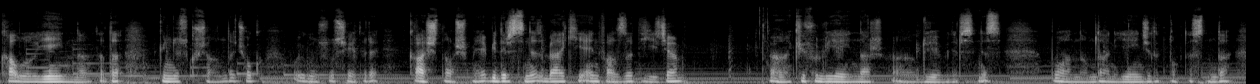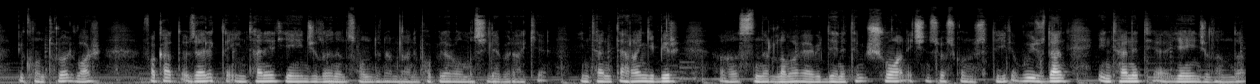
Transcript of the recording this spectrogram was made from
kablolu yayınlarda da gündüz kuşağında çok uygunsuz şeylere karşılaşmayabilirsiniz. Belki en fazla diyeceğim küfürlü yayınlar duyabilirsiniz. Bu anlamda hani yayıncılık noktasında bir kontrol var. Fakat özellikle internet yayıncılığının son dönemde hani popüler olmasıyla beraber internette herhangi bir sınırlama veya bir denetim şu an için söz konusu değil. Bu yüzden internet yayıncılığında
